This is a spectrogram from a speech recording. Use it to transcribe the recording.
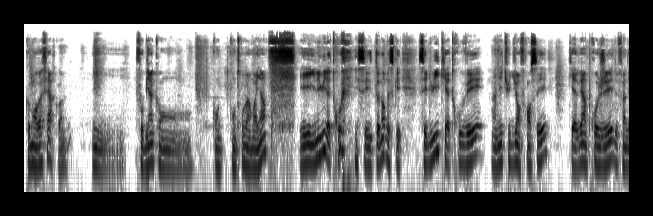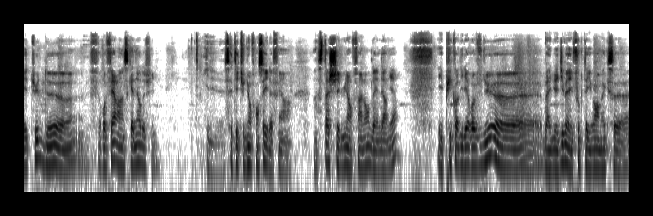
comment on va faire quoi il faut bien qu'on qu'on trouve un moyen. Et lui, il a trouvé, c'est étonnant parce que c'est lui qui a trouvé un étudiant français qui avait un projet de fin d'études de euh, refaire un scanner de film. cet étudiant français, il a fait un, un stage chez lui en Finlande l'année dernière. Et puis quand il est revenu, euh, bah, il lui a dit bah, il faut que tu ailles voir Max euh,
